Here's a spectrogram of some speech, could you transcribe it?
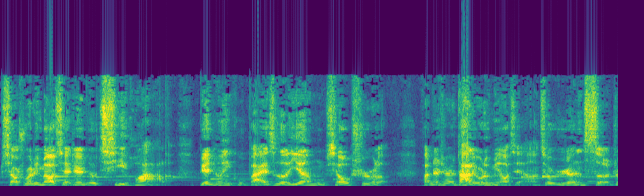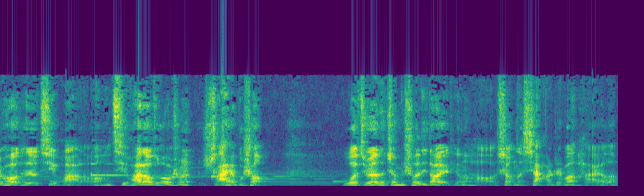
小说里描写这人就气化了，变成一股白色的烟雾消失了。反正这是大刘的描写啊，就是人死了之后他就气化了，然后气化到最后剩啥也不剩。我觉得这么设计倒也挺好，省得吓着这帮孩子。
